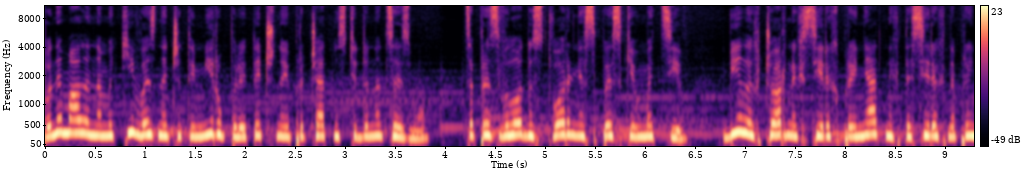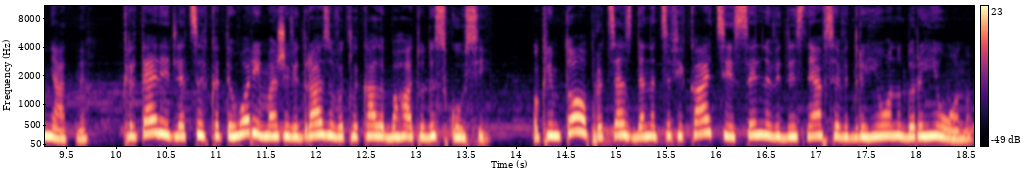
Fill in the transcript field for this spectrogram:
Вони мали на меті визначити міру політичної причетності до нацизму. Це призвело до створення списків митців білих, чорних, сірих прийнятних та сірих неприйнятних. Критерії для цих категорій майже відразу викликали багато дискусій. Окрім того, процес денацифікації сильно відрізнявся від регіону до регіону.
